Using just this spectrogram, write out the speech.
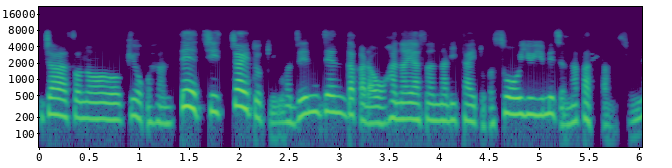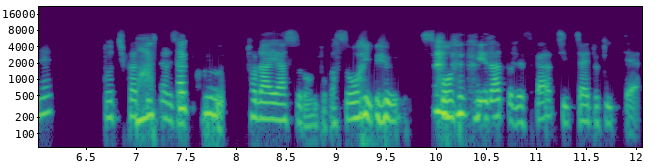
じゃあその清子さんってちっちゃい時は全然だからお花屋さんになりたいとかそういう夢じゃなかったんですよね。どっちかって言ったらトライアスロンとかそういうスポーツ系だったですか？ちっちゃい時って。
